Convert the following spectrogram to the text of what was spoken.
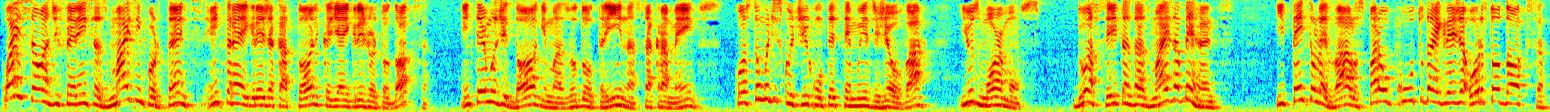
quais são as diferenças mais importantes entre a Igreja Católica e a Igreja Ortodoxa? Em termos de dogmas ou doutrinas, sacramentos, costumo discutir com testemunhas de Jeová e os Mormons, duas seitas das mais aberrantes e tento levá-los para o culto da Igreja Ortodoxa.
